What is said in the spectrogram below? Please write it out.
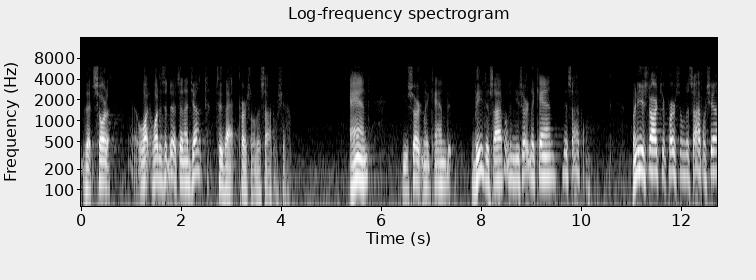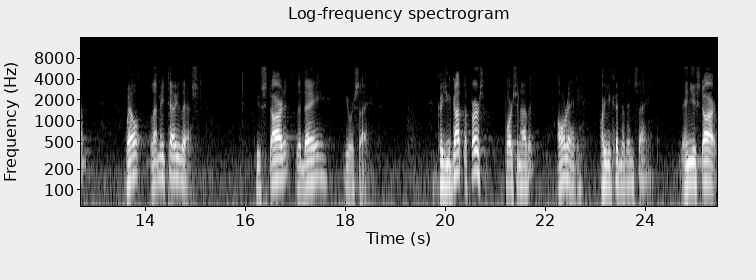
that sort of what what does it do? It's an adjunct to that personal discipleship. And you certainly can be discipled and you certainly can disciple. When do you start your personal discipleship? Well, let me tell you this. You start it the day you were saved. Because you got the first portion of it already, or you couldn't have been saved. Then you start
